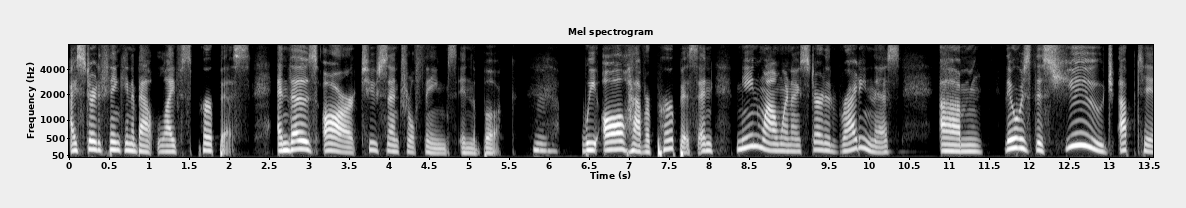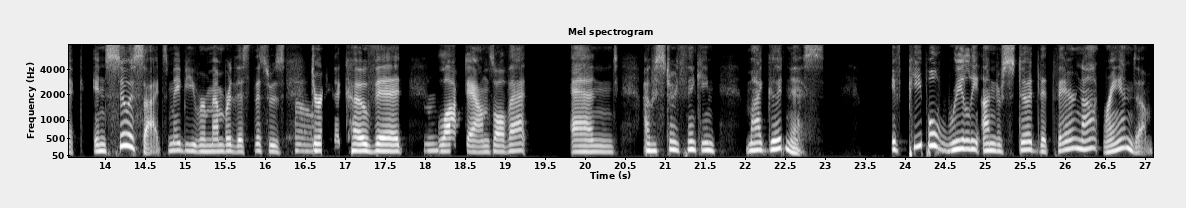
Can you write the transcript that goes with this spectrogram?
I started thinking about life's purpose. And those are two central themes in the book. Hmm. We all have a purpose. And meanwhile, when I started writing this, um, there was this huge uptick in suicides. Maybe you remember this. This was Oh. during the COVID Mhm. lockdowns, all that. And I was started thinking, my goodness, if people really understood that they're not random,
